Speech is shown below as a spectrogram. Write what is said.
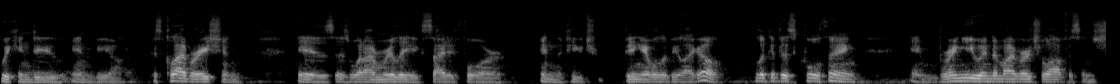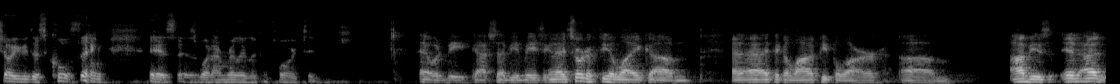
we can do in VR. Because collaboration is is what I'm really excited for in the future. Being able to be like, oh, look at this cool thing and bring you into my virtual office and show you this cool thing is is what I'm really looking forward to. That would be, gosh, that'd be amazing. And I sort of feel like, um, and I think a lot of people are um, obvious. And I,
